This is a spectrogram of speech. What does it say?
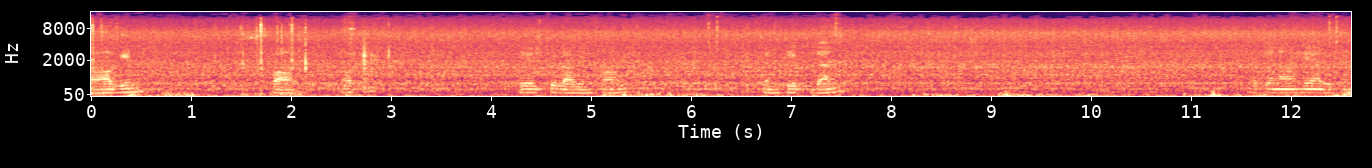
login form. Okay. Php login form. You can click done okay now here you can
